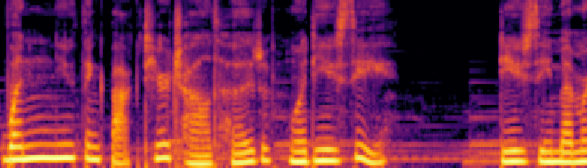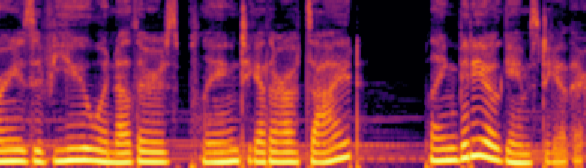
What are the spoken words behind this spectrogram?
When you think back to your childhood, what do you see? Do you see memories of you and others playing together outside? Playing video games together?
